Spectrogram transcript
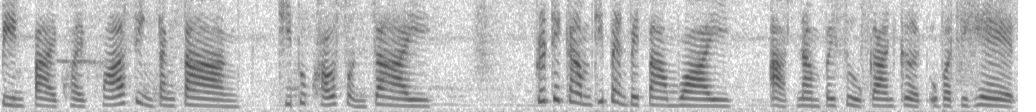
ปีนป่ายไขว่คว้าสิ่งต่างๆ ที่พวกเขาสนใจ พฤติกรรมที่เป็นไปตามวัย อาจนำไปสู่การเกิดอุบัติเหตุ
